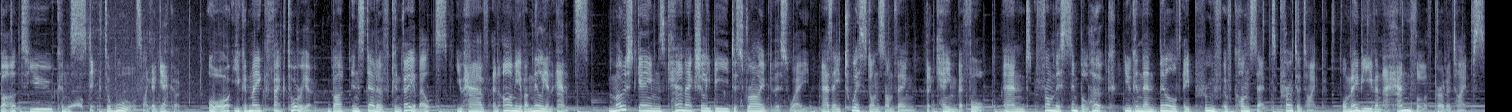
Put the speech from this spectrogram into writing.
but you can stick to walls like a gecko. Or you could make Factorio, but instead of conveyor belts, you have an army of a million ants. Most games can actually be described this way, as a twist on something that came before. And from this simple hook, you can then build a proof of concept prototype, or maybe even a handful of prototypes.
